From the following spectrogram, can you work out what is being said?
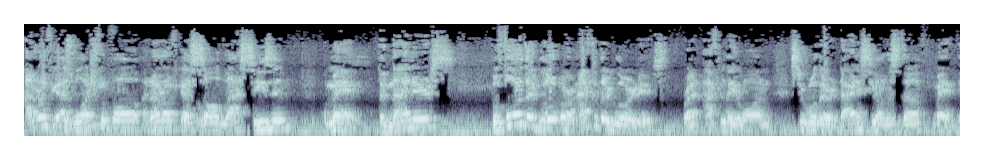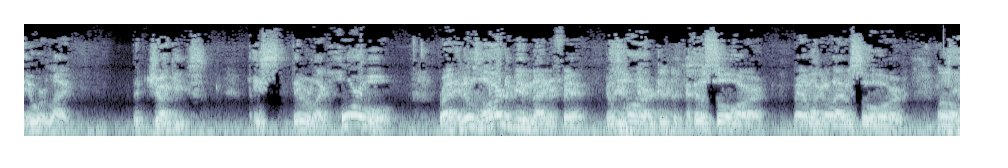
I don't know if you guys watch football, and I don't know if you guys saw last season. But man, the Niners before their glory or after their glory days, right? After they won Super Bowl, they were a dynasty, all this stuff. Man, they were like the junkies. They, they were like horrible, right? And it was hard to be a Niner fan. It was hard. it was so hard. Man, I'm not gonna lie, it was so hard. Um,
